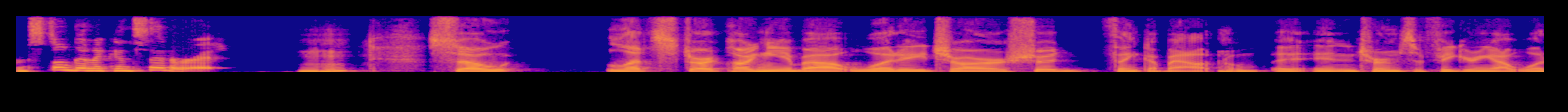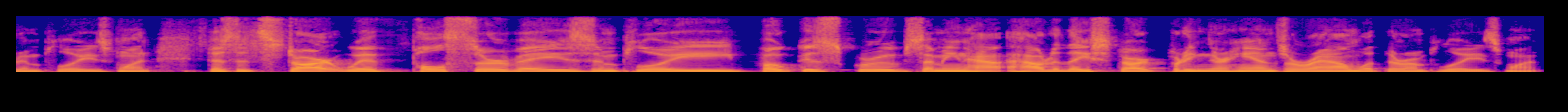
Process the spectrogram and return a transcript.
I'm still going to consider it. Mm-hmm. So let's start talking about what HR should think about in terms of figuring out what employees want. Does it start with pulse surveys, employee focus groups? I mean, how, how do they start putting their hands around what their employees want?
